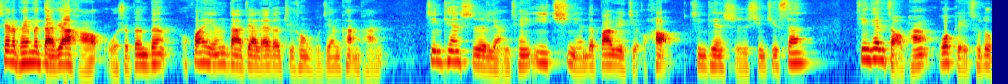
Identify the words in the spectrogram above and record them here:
亲爱的朋友们，大家好，我是奔奔，欢迎大家来到飓风午间看盘。今天是两千一七年的八月九号，今天是星期三。今天早盘我给出的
